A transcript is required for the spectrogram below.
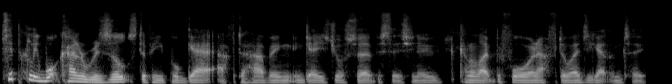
typically, what kind of results do people get after having engaged your services? You know, kind of like before and after. Where do you get them to?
